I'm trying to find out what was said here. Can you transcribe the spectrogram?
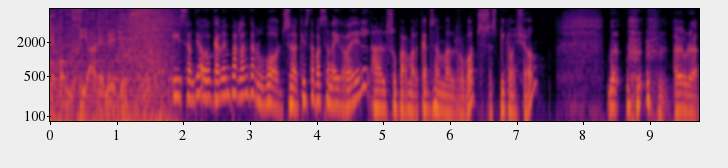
de confiar en ellos? I, Santiago, acabem parlant de robots. Què està passant a Israel, als supermercats amb els robots? Explica'm això. Bueno, a veure,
